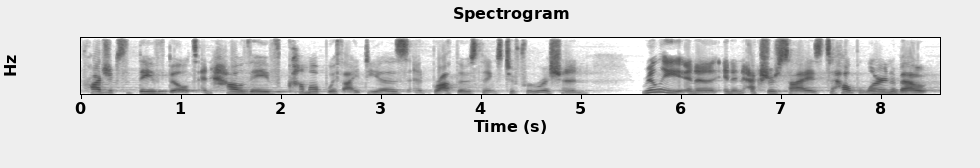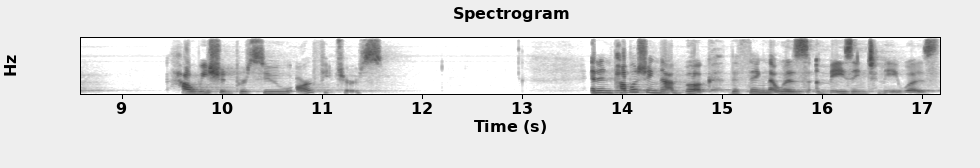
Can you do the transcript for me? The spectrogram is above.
projects that they've built and how they've come up with ideas and brought those things to fruition really in, a, in an exercise to help learn about how we should pursue our futures. And in publishing that book, the thing that was amazing to me was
